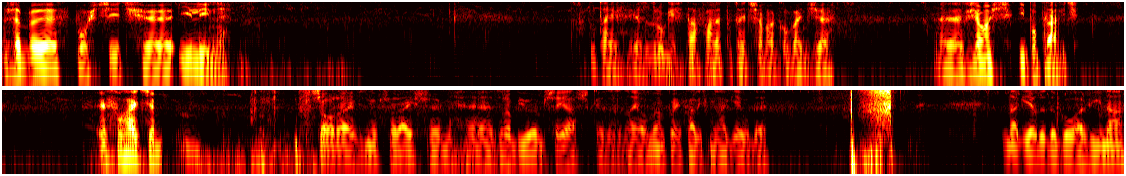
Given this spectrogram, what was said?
żeby wpuścić e, i liny. Tutaj jest drugi staw, ale tutaj trzeba go będzie e, wziąć i poprawić. E, Słuchajcie, wczoraj, w dniu wczorajszym e, zrobiłem przejażdżkę ze znajomym. Pojechaliśmy na giełdę na giełdę do Goławina.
